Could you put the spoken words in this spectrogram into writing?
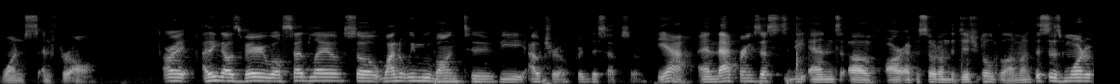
once and for all. All right, I think that was very well said, Leo. So why don't we move on to the outro for this episode? Yeah, and that brings us to the end of our episode on the digital dilemma. This is more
